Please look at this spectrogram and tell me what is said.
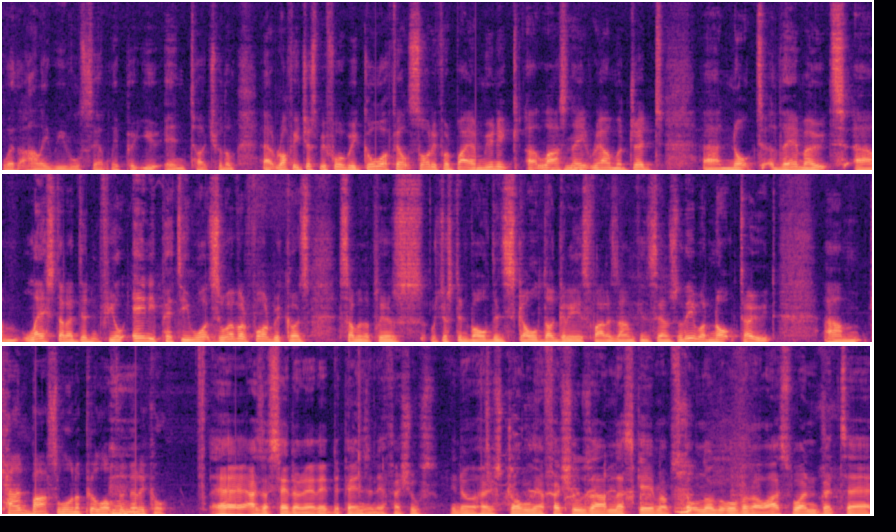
with Ally, we will certainly put you in touch with them. Uh, Ruffy, just before we go, I felt sorry for Bayern Munich uh, last mm. night. Real Madrid uh, knocked them out. Um, Leicester, I didn't feel any pity whatsoever for because some of the players were just involved in skullduggery as far as I'm concerned. So they were knocked out. Um, can Barcelona pull off the miracle? Uh, as I said already, it depends on the officials. You know how strong the officials are in this game. I'm still not over the last one, but uh,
